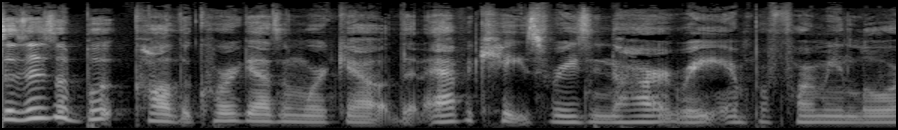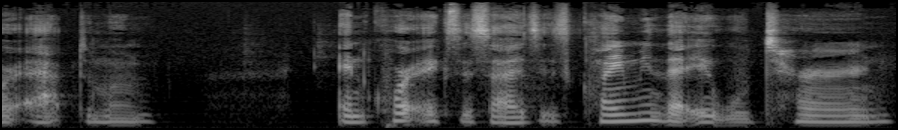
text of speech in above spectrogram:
So there's a book called The Coregasm Workout that advocates raising the heart rate and performing lower abdomen and core exercises, claiming that it will turn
